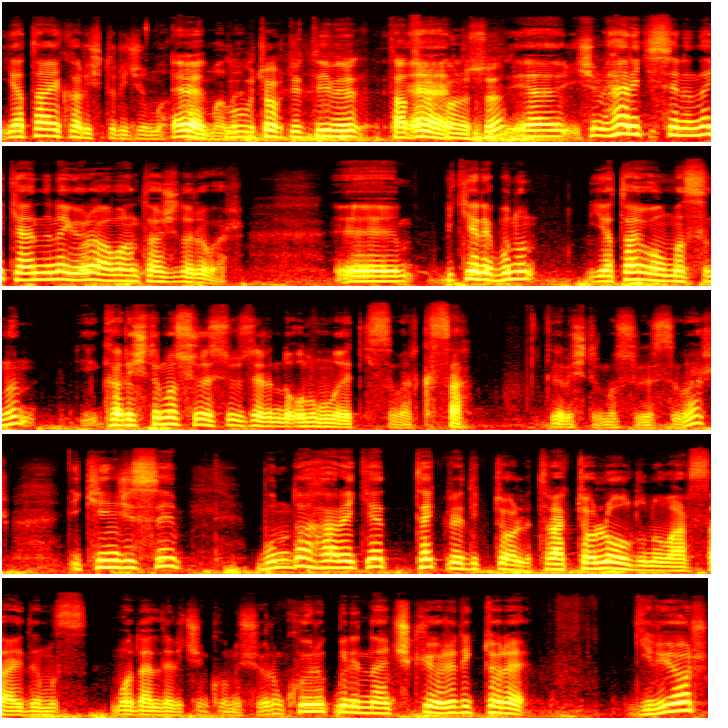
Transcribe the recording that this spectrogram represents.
Yatay karıştırıcı mı Evet almalı? bu çok ciddi bir tartışma Evet. konusu. Ya, şimdi her ikisinin de kendine göre avantajları var. Ee, bir kere bunun yatay olmasının karıştırma süresi üzerinde olumlu etkisi var. Kısa karıştırma süresi var. İkincisi bunda hareket tek redüktörlü, traktörlü olduğunu varsaydığımız modeller için konuşuyorum. Kuyruk birinden çıkıyor, redüktöre giriyor.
